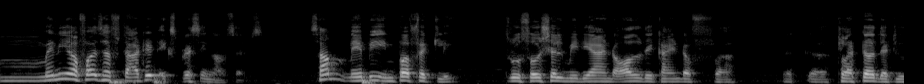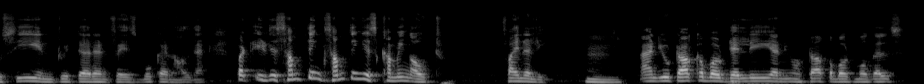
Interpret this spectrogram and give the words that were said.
mm, many of us have started expressing ourselves. Some maybe imperfectly through social media and all the kind of uh, uh, clutter that you see in Twitter and Facebook and all that. But it is something. Something is coming out finally. Hmm. And you talk about Delhi and you talk about Mughals.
